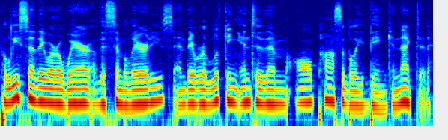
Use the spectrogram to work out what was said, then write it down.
police said they were aware of the similarities and they were looking into them all possibly being connected.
